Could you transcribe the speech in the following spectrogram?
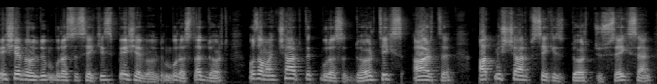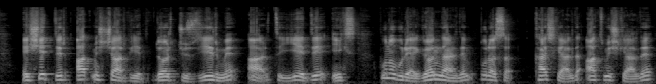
5'e böldüm burası 8. 5'e böldüm burası da 4. O zaman çarptık burası 4x artı 60 çarpı 8 480 eşittir 60 çarpı 7 420 artı 7x. Bunu buraya gönderdim. Burası kaç geldi? 60 geldi.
